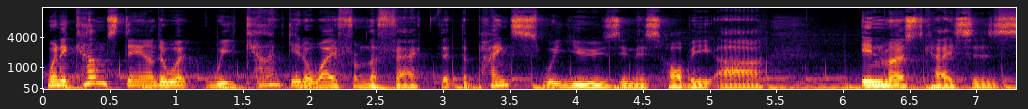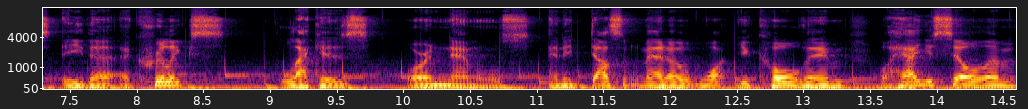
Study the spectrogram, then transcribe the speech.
When it comes down to it, we can't get away from the fact that the paints we use in this hobby are, in most cases, either acrylics, lacquers, or enamels, and it doesn't matter what you call them or how you sell them,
